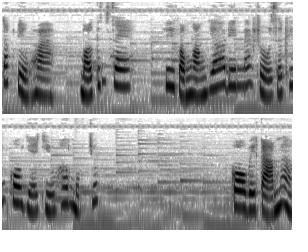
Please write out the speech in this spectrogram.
tắt điều hòa, mở kính xe, hy vọng ngọn gió đêm mát rượi sẽ khiến cô dễ chịu hơn một chút. Cô bị cảm à?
